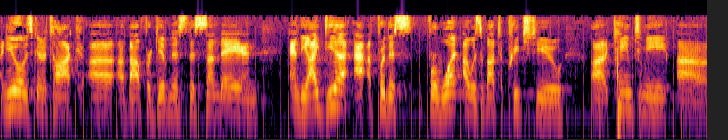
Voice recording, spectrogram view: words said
I knew I was going to talk uh, about forgiveness this Sunday, and and the idea uh, for this for what I was about to preach to you uh, came to me uh,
